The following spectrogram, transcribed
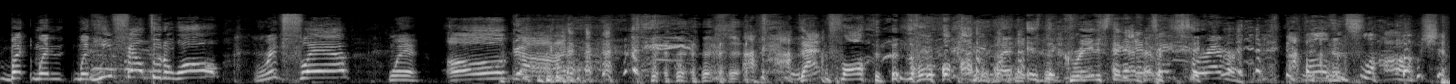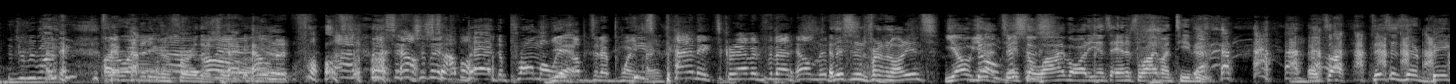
but when when he fell through the wall, Ric Flair went. Oh God! That fall through the wall is the greatest thing I've It ever takes seen. forever. It falls in slow motion. Did you rewind it? I wound it even further. So you can hear Helmet it. falls. Listen, just how bad the promo is up to that point, He's man. panicked, grabbing for that helmet. And this is in front of an audience? Yo, yeah, Dude, it's, this it's a live audience and it's live on TV. it's like this is their big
